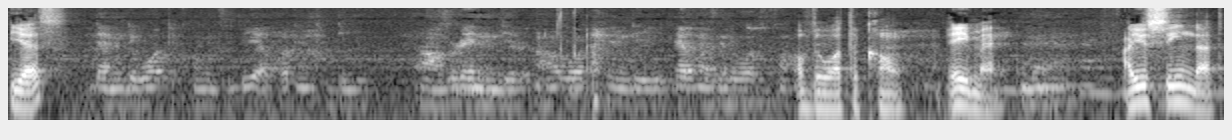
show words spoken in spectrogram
Yes. Then the water comes to be according to the uh, rain in the uh, water in the heavens in the water come. Of the water come. Amen. Are you seeing that?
